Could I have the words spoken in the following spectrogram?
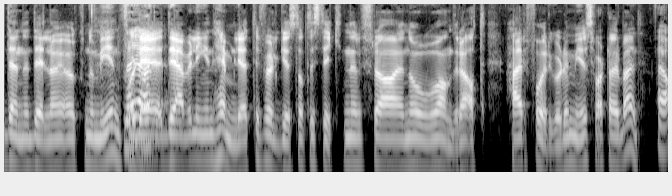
denne delen av økonomien? For Nei, jeg... det, er vel ingen hemmelighet ifølge statistikkene fra NHO og andre at her foregår det mye svart arbeid? Ja.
